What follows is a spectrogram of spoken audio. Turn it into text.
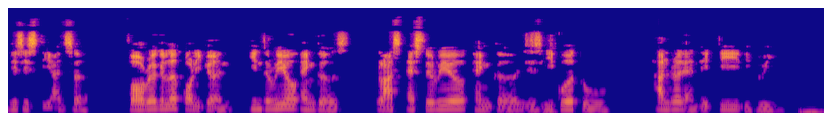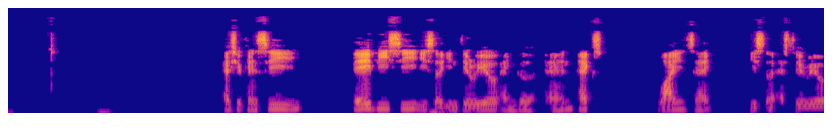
this is the answer. For regular polygon, interior angles plus exterior angle is equal to 180 degree. As you can see, ABC is the interior angle and XYZ is the exterior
